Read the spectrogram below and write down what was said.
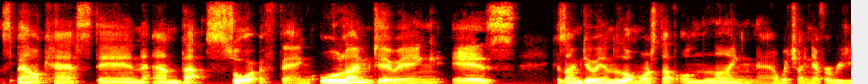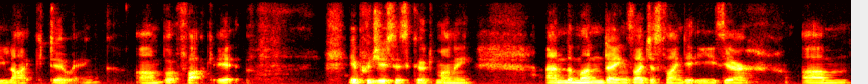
spell casting and that sort of thing, all I'm doing is because I'm doing a lot more stuff online now, which I never really like doing. Um, but fuck it, it produces good money, and the mundanes I just find it easier. Um,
